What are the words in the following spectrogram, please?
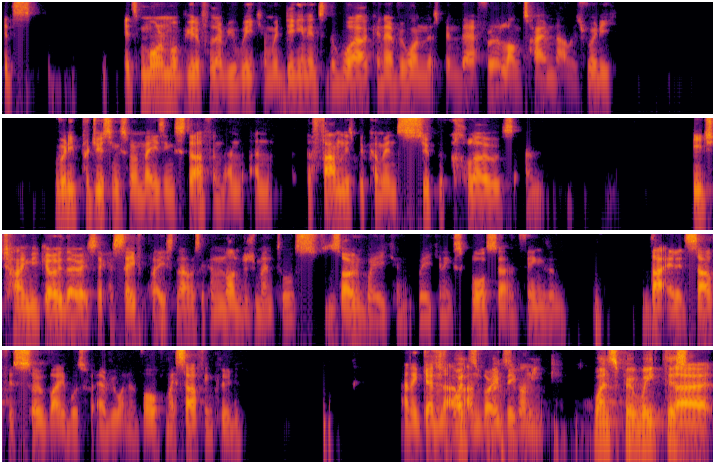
it's it's more and more beautiful every week and we're digging into the work and everyone that's been there for a long time now is really really producing some amazing stuff and and, and the family's becoming super close and each time you go there it's like a safe place now. It's like a non-judgmental zone where you can where you can explore certain things and that in itself is so valuable for everyone involved myself included. And again I'm, once, I'm, very big on once per week this uh,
